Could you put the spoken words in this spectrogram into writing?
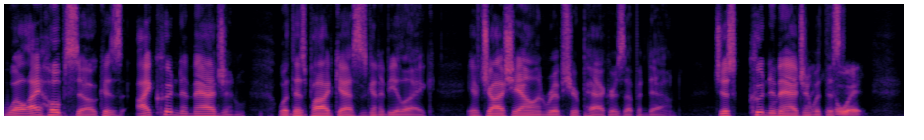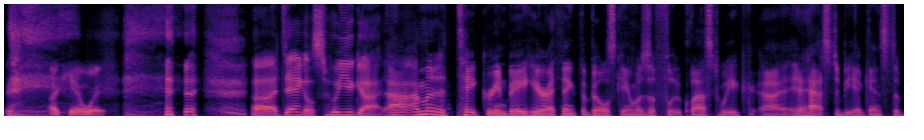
Well, I hope so because I couldn't imagine what this podcast is going to be like if Josh Allen rips your Packers up and down. Just couldn't imagine what this. Can't wait. I can't wait. uh, Dangles, who you got? Uh, I'm going to take Green Bay here. I think the Bills game was a fluke last week. Uh, it has to be against a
